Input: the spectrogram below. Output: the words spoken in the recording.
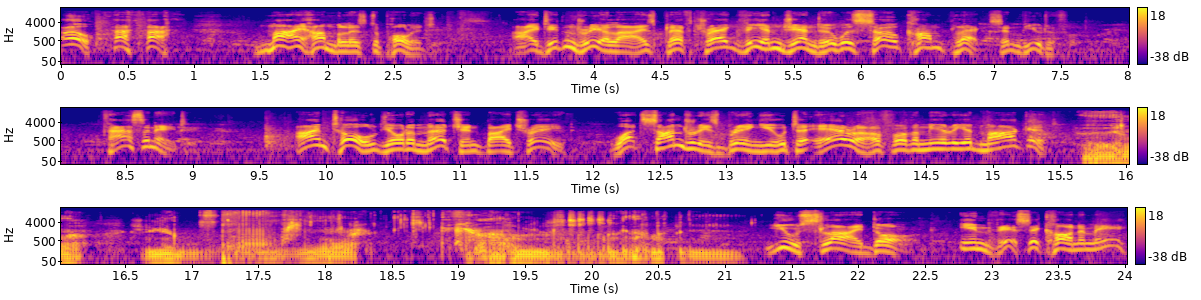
Oh, ha ha! My humblest apologies. I didn't realize Plethragthian gender was so complex and beautiful. Fascinating. I'm told you're a merchant by trade. What sundries bring you to Era for the Myriad Market? You sly dog. In this economy?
